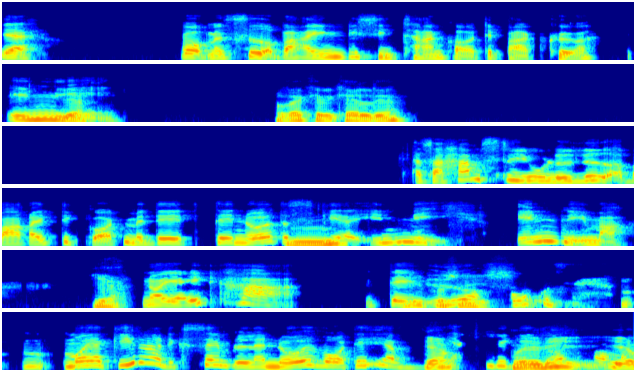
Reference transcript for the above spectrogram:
Ja. Hvor man sidder bare inde i sine tanker, og det bare kører inde i Ja. en. Og hvad kan vi kalde det? Altså hamsterhjulet lyder bare rigtig godt, men det, det er noget, der Mhm. sker inde i, inde i mig. Ja, Når jeg ikke har den Lige ydre præcis. fokus. Må jeg give dig et eksempel af noget, hvor det her Ja, virkelig må jeg lige, ja,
